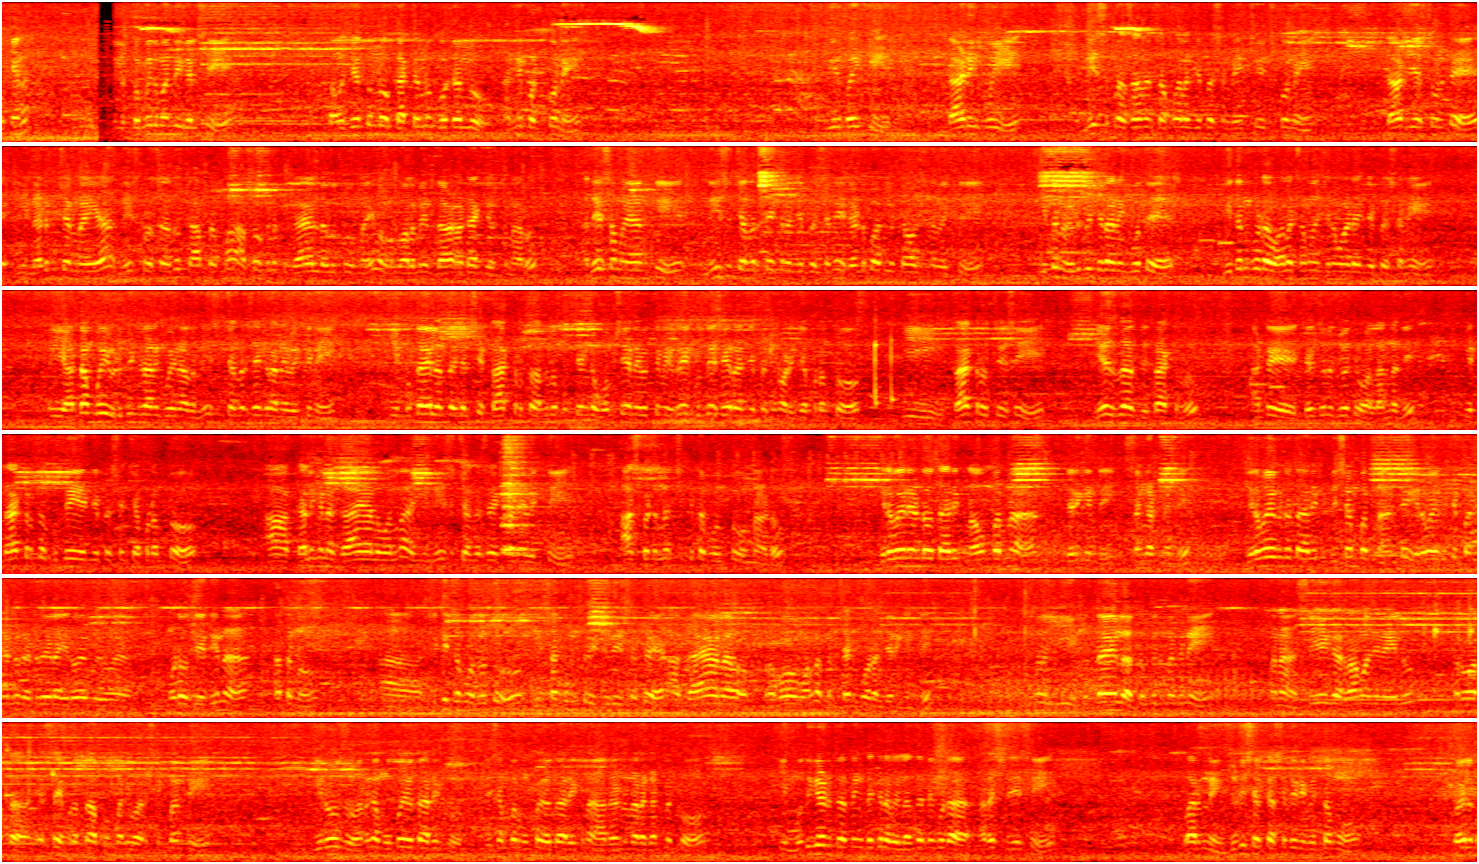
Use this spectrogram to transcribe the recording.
ఓకేనా? వీళ్ళు తొమ్మిది మంది కలిసి తమ చేతుల్లో కట్టెలు గొడ్డళ్ళు అన్నీ పట్టుకొని వీరిపైకి దాడికి పోయి నీసు ప్రసాదం చంపాలని చెప్పేసి నిశ్చయించుకొని దాడి చేస్తుంటే ఈ నడిపి చెన్నయ్య నీసు ప్రసాద్ కాంతమ్మ అశోకులకు గాయాలు తగులుతూ ఉన్నాయి. వాళ్ళ వాళ్ళ మీద దా- అటాక్ చేస్తున్నారు. అదే సమయానికి నీసు చంద్రశేఖర్ అని చెప్పేసి అని రెండు పార్టీలకు కావాల్సిన వ్యక్తి ఇతను విడిపించడానికి పోతే ఇతను కూడా వాళ్ళకి సంబంధించిన వాడే అని చెప్పేసి అని ఈ అడ్డం పోయి విడిపించడానికి పోయినారు నీసు చంద్రశేఖర్ అనే వ్యక్తిని ఈ ముద్దాయిలంతా కలిసి ట్రాక్టర్తో అందులో ముఖ్యంగా వంశీ అనే వ్యక్తిని ఇదే గుద్దేశారు అని చెప్పేసి వాడికి చెప్పడంతో ఈ ట్రాక్టర్ వచ్చేసి యేసుదాస్ ది ట్రాక్టరు. అంటే చేతుల జ్యోతి వాళ్ళ అన్నది. ఈ ట్రాక్టర్తో గుద్దేయి అని చెప్పేసి అని చెప్పడంతో ఆ కలిగిన గాయాల వల్ల ఈ నీసు చంద్రశేఖర్ అనే వ్యక్తి హాస్పిటల్లో చికిత్స పొందుతూ ఉన్నాడు. ఇరవై రెండవ తారీఖు నవంబర్న జరిగింది సంఘటన ఇరవై ఒకటో తారీఖు డిసెంబర్న అంటే ఇరవై ఒకటి పన్నెండు రెండు వేల ఇరవై మూడవ తేదీన అతను ఆ, చికిత్స పొందుతూ ఈ సకుంటూ ఇంజరీస్ అంటే ఆ గాయాల ప్రభావం వల్ల అతను చనిపోవడం జరిగింది. సో ఈ ముద్దాయిలో తొమ్మిది మందిని మన సిఐ గారు రామాంజనేయులు తర్వాత ఎస్ఐ ప్రతాప్ మరియు వారి సిబ్బంది ఈరోజు అనగా ముప్పై తారీఖు డిసెంబర్ ముప్పై తారీఖున రెండున్నర గంటలకు ఈ ముదిగేడు టర్నింగ్ దగ్గర వీళ్ళందరినీ కూడా అరెస్ట్ చేసి వారిని జ్యుడిషియల్ కస్టడీ నిమిత్తము కోయిల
